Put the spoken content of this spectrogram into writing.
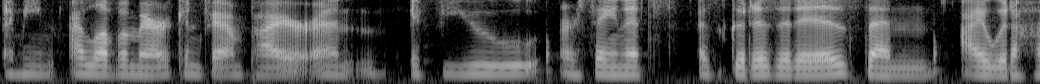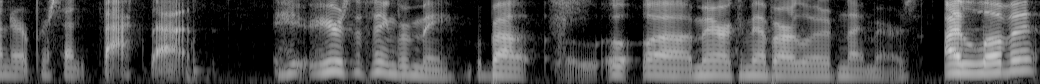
I mean I love American Vampire, and if you are saying it's as good as it is, then I would 100% back that. Here's the thing for me about uh, American Vampire: Lord of Nightmares. I love it.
